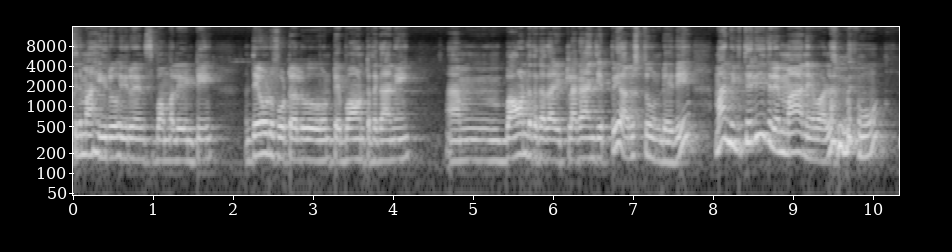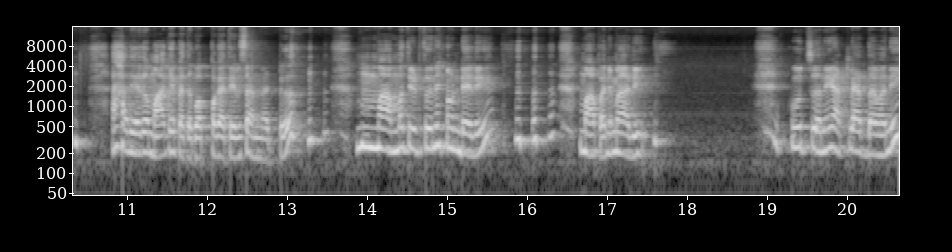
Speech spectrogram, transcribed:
సినిమా హీరో హీరోయిన్స్ బొమ్మలు ఏంటి? దేవుడు ఫోటోలు ఉంటే బాగుంటుంది కానీ బాగుంటుంది బాగుండదు కదా ఇట్లాగా అని చెప్పి అరుస్తూ ఉండేది. మా నీకు తెలియదులేమ్మా అనేవాళ్ళం మేము అదేదో మాకే పెద్ద గొప్పగా తెలుసు అన్నట్టు. మా అమ్మ తిడుతూనే ఉండేది. మా పని మాది. కూర్చొని అట్లేద్దామని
